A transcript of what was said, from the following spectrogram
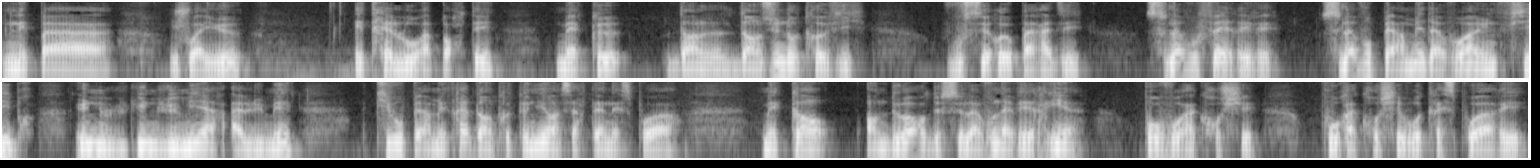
n'est pas joyeux et très lourd à porter, mais que dans, dans une autre vie, vous serez au paradis, cela vous fait rêver. Cela vous permet d'avoir une fibre, une, une, lumière allumée qui vous permettra d'entretenir un certain espoir. Mais quand, en dehors de cela, vous n'avez rien pour vous raccrocher, pour accrocher votre espoir et,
